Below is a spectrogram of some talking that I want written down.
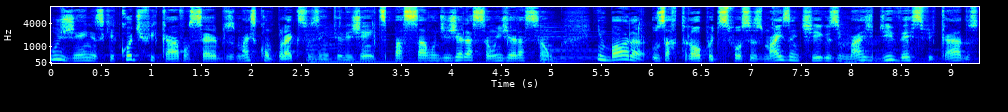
Os gênios que codificavam cérebros mais complexos e inteligentes passavam de geração em geração. Embora os artrópodes fossem os mais antigos e mais diversificados,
